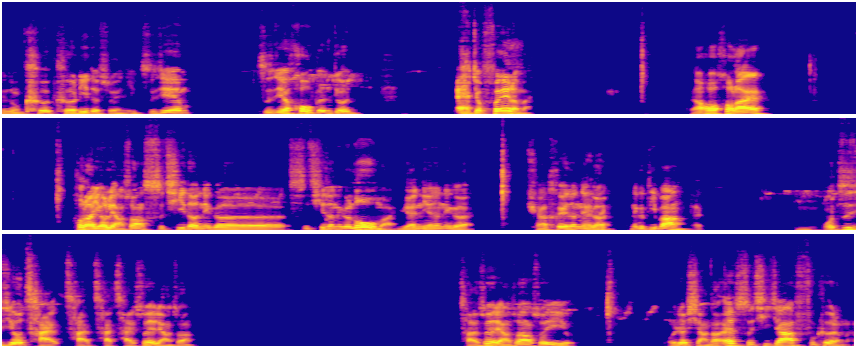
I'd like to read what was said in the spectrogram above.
那种颗颗粒的水泥，直接直接后跟就哎就废了嘛。然后后来后来有两双十七的那个十七的那个漏嘛，元年的那个全黑的那个、哎那个地邦，嗯，我自己又踩踩踩踩碎两双，踩碎两双，所以我就想到，哎，十七加复刻了嘛，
